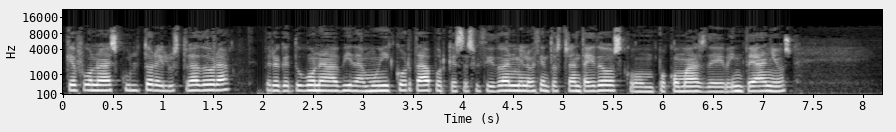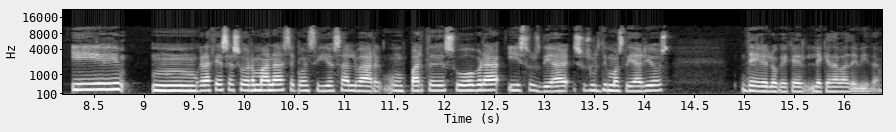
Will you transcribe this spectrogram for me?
que fue una escultora e ilustradora, pero que tuvo una vida muy corta porque se suicidó en 1932 con poco más de 20 años. Y mm, gracias a su hermana se consiguió salvar parte de su obra y sus, sus últimos diarios de lo que, le quedaba de vida.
